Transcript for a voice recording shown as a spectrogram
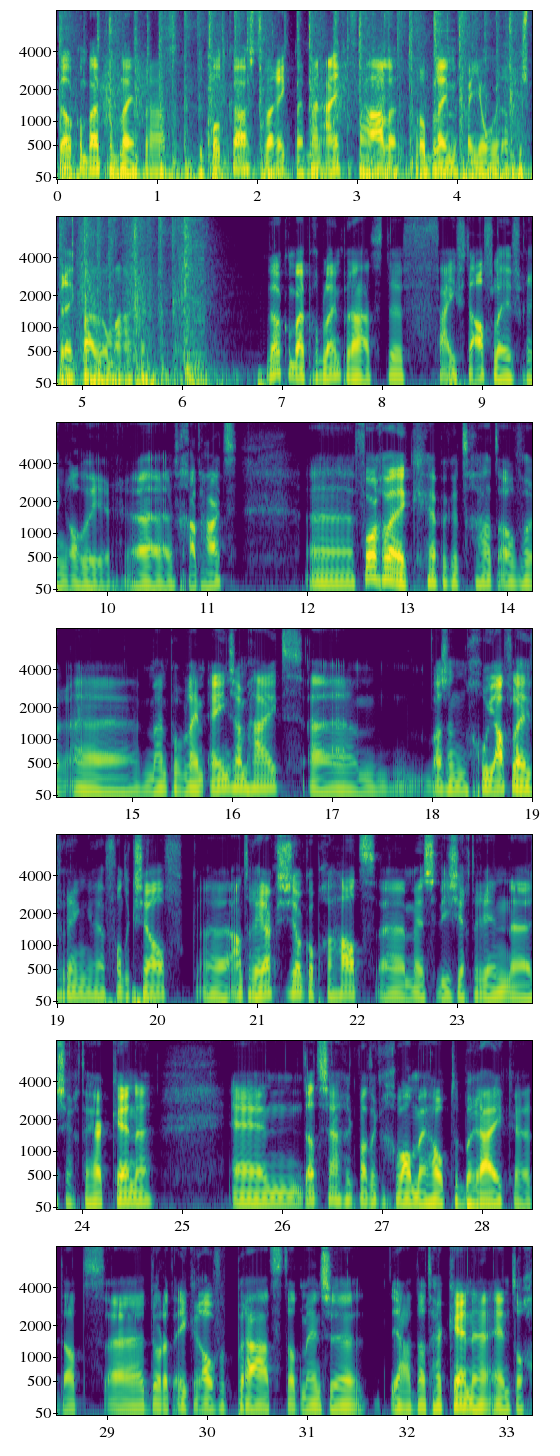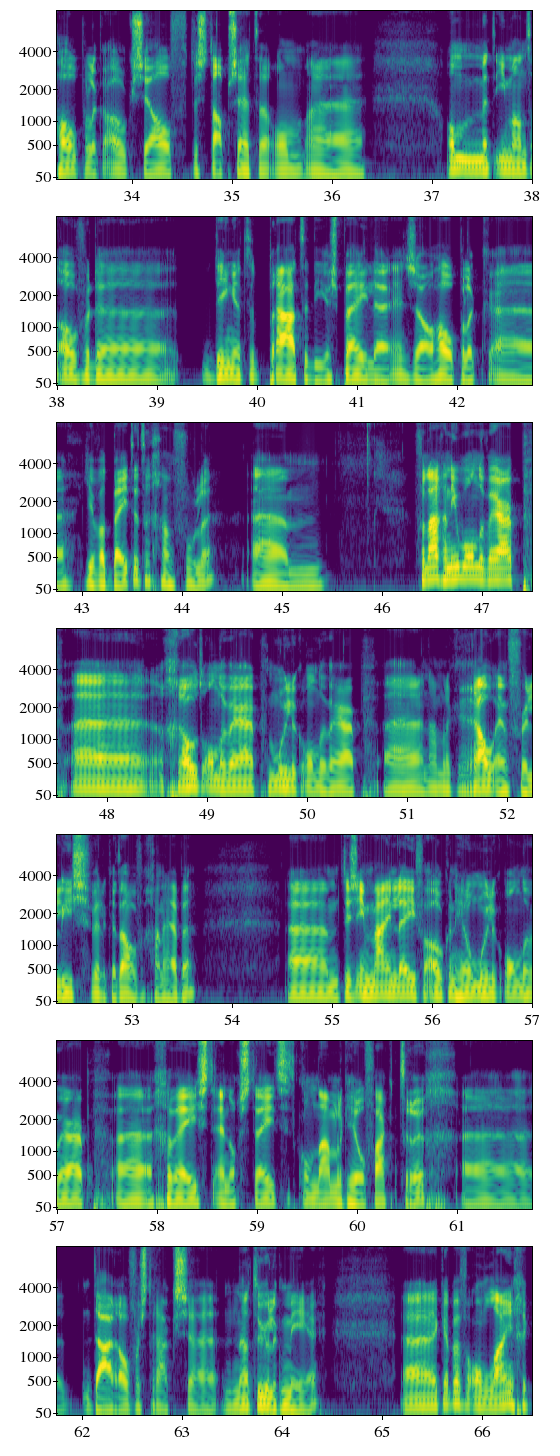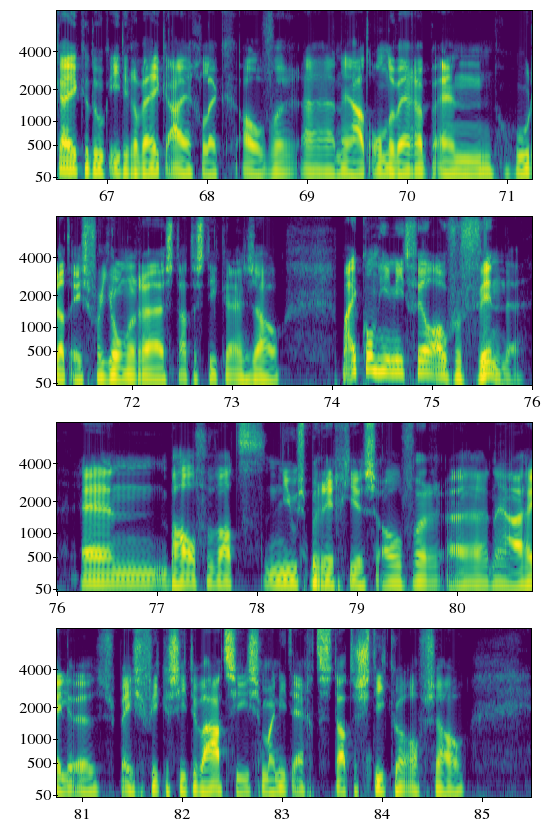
Welkom bij Probleempraat, de podcast waar ik met mijn eigen verhalen problemen van jongeren bespreekbaar wil maken. Welkom bij Probleempraat, de vijfde aflevering alweer. Uh, het gaat hard. Uh, vorige week heb ik het gehad over uh, mijn probleem eenzaamheid. Uh, was een goede aflevering, vond ik zelf. Een aantal reacties ook op gehad. mensen die zich erin te herkennen. En dat is eigenlijk wat ik er gewoon mee hoop te bereiken. Dat uh, doordat ik erover praat, dat mensen ja, dat herkennen en toch hopelijk ook zelf de stap zetten om, uh, om met iemand over de dingen te praten die er spelen en zo hopelijk uh, je wat beter te gaan voelen. Um, vandaag een nieuw onderwerp, een groot onderwerp, moeilijk onderwerp, namelijk rouw en verlies wil ik het over gaan hebben. Um, het is in mijn leven ook een heel moeilijk onderwerp uh, geweest en nog steeds. Het komt namelijk heel vaak terug. Uh, daarover straks uh, natuurlijk meer. ik heb even online gekeken, doe ik iedere week eigenlijk, over nou ja, het onderwerp en hoe dat is voor jongeren, statistieken en zo. Maar ik kon hier niet veel over vinden. En behalve wat nieuwsberichtjes over uh, nou ja, hele eh, specifieke situaties, maar niet echt statistieken of zo.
